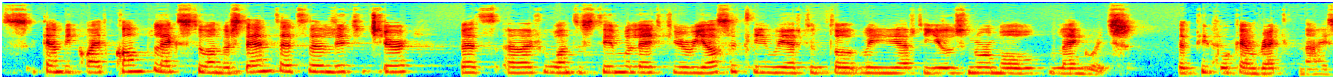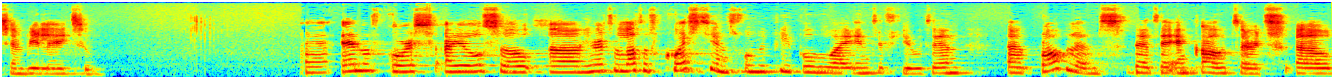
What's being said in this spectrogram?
It can be quite complex to understand that uh, literature, but uh, if we want to stimulate curiosity, we have to we have to use normal language that people can recognize and relate to. Uh, and of course, I also uh, heard a lot of questions from the people who I interviewed and uh, problems that they encountered uh,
